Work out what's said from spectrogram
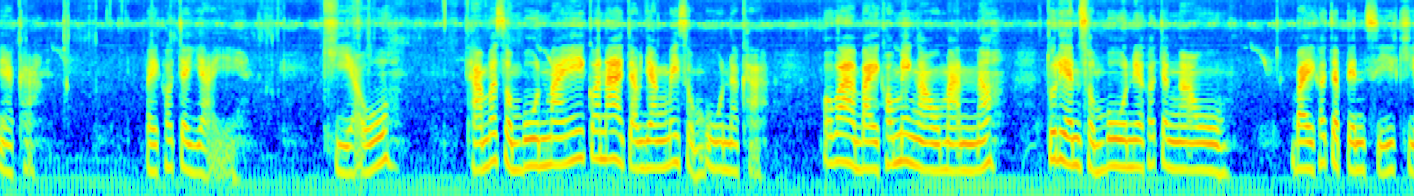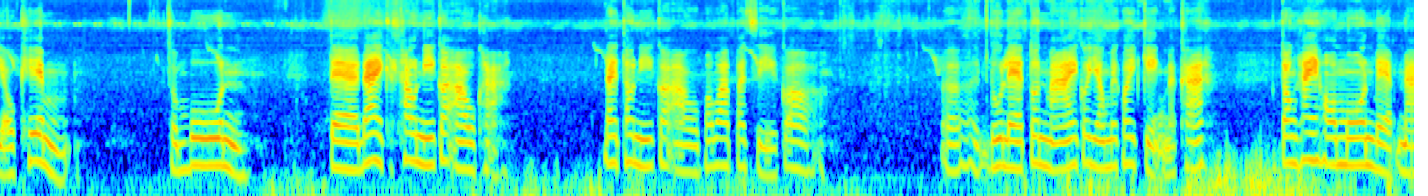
เนี่ยค่ะ ใบเขาจะใหญ่ เขียว ถามว่าสมบูรณ์ไหมก็น่าจะยังไม่สมบูรณ์นะคะ เพราะว่าใบเขาไม่เงามันเนาะทุเรียนสมบูรณ์เนี่ยเขาจะเงา ใบเขาจะเป็นสีเขียวเข้ม สมบูรณ์ แต่ได้เท่านี้ก็เอาค่ะ ได้เท่านี้ก็เอา เพราะว่าป้าศรีก็ดูแลต้นไม้ก็ยังไม่ค่อยเก่งนะคะ ต้องให้ฮอร์โมนแบบไหน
